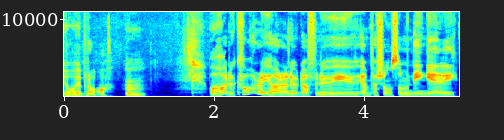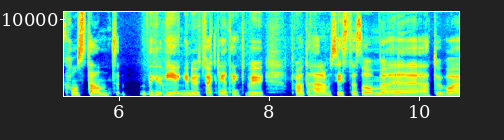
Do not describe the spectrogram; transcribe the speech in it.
jag är bra. Mm. Vad har du kvar att göra nu då? För du är ju en person som ligger i konstant egen utveckling. Jag tänkte vi pratade här om sistens om eh, att du, var,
